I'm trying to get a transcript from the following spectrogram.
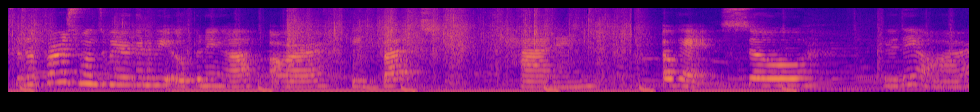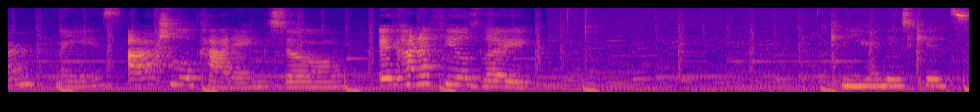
So the first ones we are gonna be opening up are the butt padding. Okay, so here they are, nice. Actual padding, so it kind of feels like, can you hear those kids?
